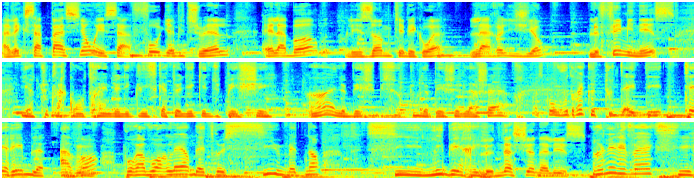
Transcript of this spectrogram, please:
Avec sa passion et sa fougue habituelle, elle aborde les hommes québécois, la religion, le féminisme. Il y a toute la contrainte de l'Église catholique et du péché. Hein? Le péché, puis surtout le péché de la chair. Parce qu'on voudrait que tout ait été terrible avant Mhm. pour avoir l'air d'être si, maintenant, si libéré. Le nationalisme. René Lévesque, si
